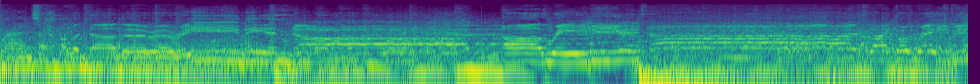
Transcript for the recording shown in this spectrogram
trance of another Arabian night. Arabian night, like Arabian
